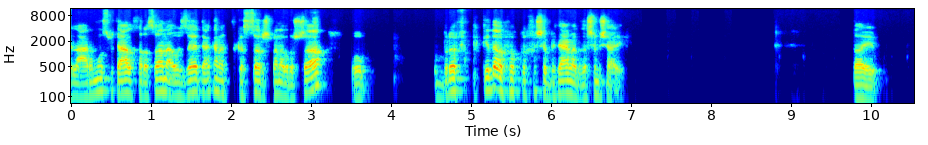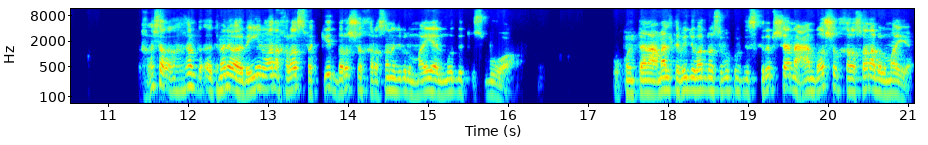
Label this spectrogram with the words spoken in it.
العرموس بتاع الخرسانة أو الزاوية بتاعتها ما تتكسرش فأنا برشها وبرفق كده وافك الخشب بتاعي ما اتغشمش عليه. طيب 48 وأنا خلاص فكيت برش الخرسانة دي بالمية لمدة أسبوع. وكنت أنا عملت فيديو برضه هسيبكم في الديسكربشن عن رش الخرسانة بالمية.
